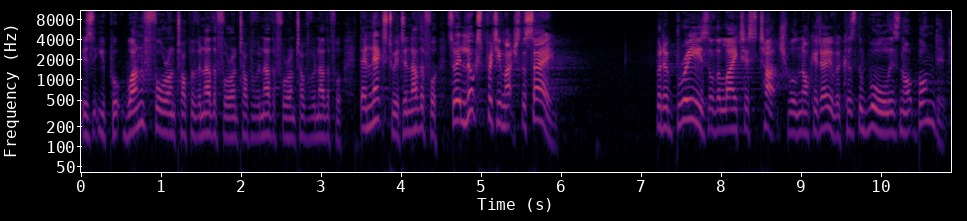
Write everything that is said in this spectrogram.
is that you put one four on top of another four on top of another four on top of another four. Then next to it, another four. So it looks pretty much the same. But a breeze or the lightest touch will knock it over because the wall is not bonded.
